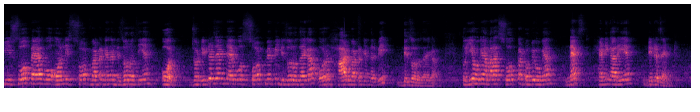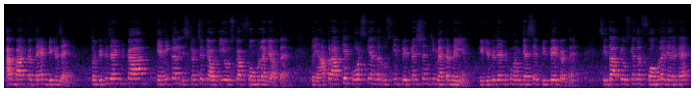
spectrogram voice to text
कि सोप है वो ओनली सॉफ्ट वाटर के अंदर डिजोल्व होती है और जो डिटर्जेंट है वो सॉफ्ट में भी डिजोल्व हो जाएगा और हार्ड वाटर के अंदर भी डिजोल्व हो जाएगा। तो ये हो गया हमारा सोप का टॉपिक हो गया। नेक्स्ट हेडिंग आ रही है डिटर्जेंट अब बात करते हैं डिटर्जेंट तो डिटर्जेंट का केमिकल स्ट्रक्चर क्या होती है? उसका फॉर्मूला क्या होता है? तो यहाँ पर आपके कोर्स के अंदर उसकी प्रिपरेशन की मेथड नहीं है कि डिटर्जेंट को हम कैसे प्रिपेयर करते हैं। सीधा आपके उसके अंदर फॉर्मूला दे रखा है।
